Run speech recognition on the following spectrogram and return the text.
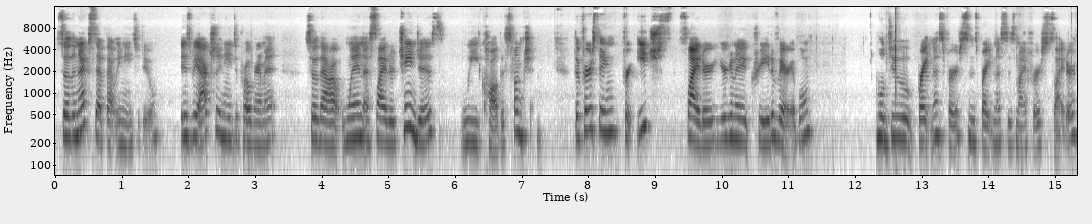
So the next step that we need to do is we actually need to program it so that when a slider changes, we call this function. The first thing for each slider, you're going to create a variable. We'll do brightness first, since brightness is my first slider.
